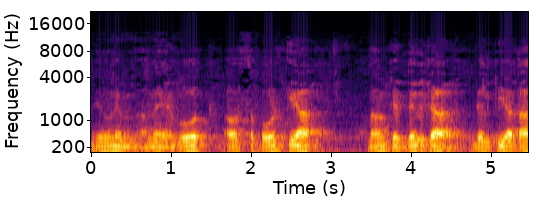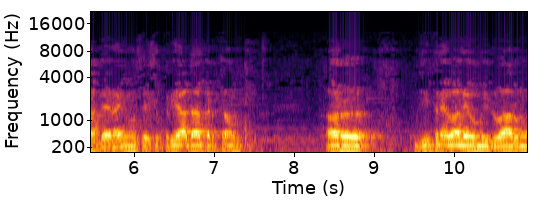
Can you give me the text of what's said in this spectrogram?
जिन्होंने हमें वोट और सपोर्ट किया। मैं उनके दिल का दिल की अता गहराइयों से शुक्रिया अदा करता हूँ और जीतने वाले उम्मीदवारों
